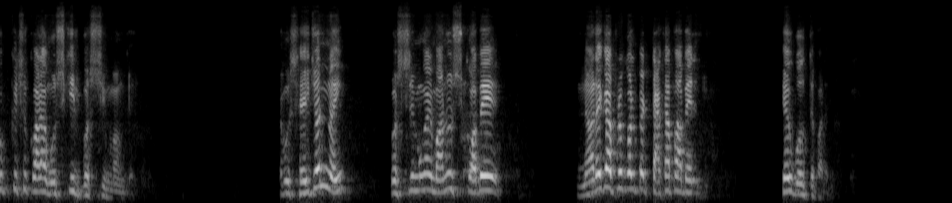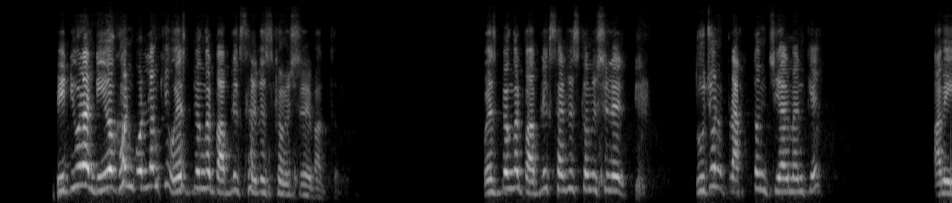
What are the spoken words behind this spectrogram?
খুব কিছু করা মুশকিল পশ্চিমবঙ্গে। এবং সেই জন্যই পশ্চিমবঙ্গের মানুষ কবে নারেগা প্রকল্পের টাকা পাবেন কেউ বলতে পারে না। বিডিওরা নিয়োগ হন বললাম কি ওয়েস্ট বেঙ্গল পাবলিক সার্ভিস কমিশনের মাধ্যমে। ওয়েস্ট বেঙ্গল পাবলিক সার্ভিস কমিশনের দুজন প্রাক্তন চেয়ারম্যানকে আমি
